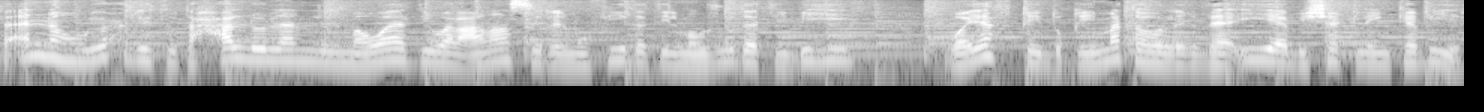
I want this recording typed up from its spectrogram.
فأنه يحدث تحللا للمواد والعناصر المفيدة الموجودة به ويفقد قيمته الغذائية بشكل كبير.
